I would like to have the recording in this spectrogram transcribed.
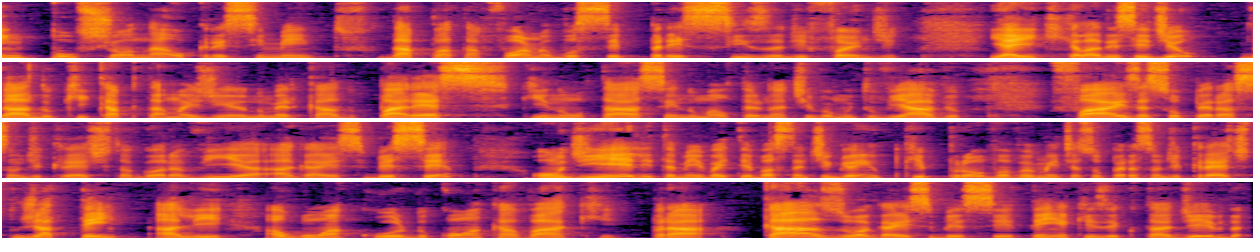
impulsionar o crescimento da plataforma, você precisa de funding. E aí, o que ela decidiu? Dado que captar mais dinheiro no mercado parece que não está sendo uma alternativa muito viável, faz essa operação de crédito agora via HSBC, onde ele também vai ter bastante ganho, porque provavelmente essa operação de crédito já tem ali algum acordo com a Kavak para Caso o HSBC tenha que executar a dívida,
